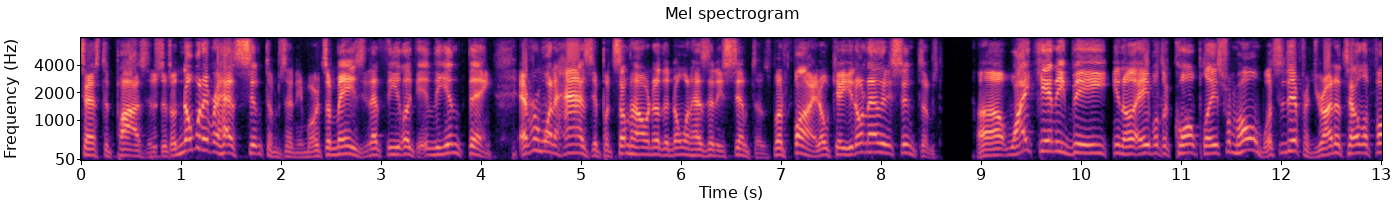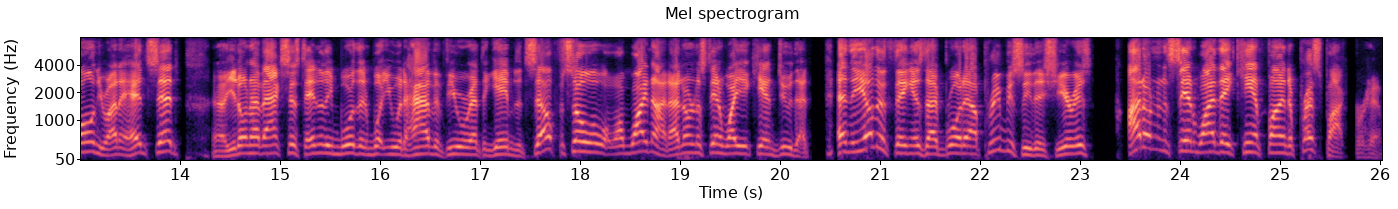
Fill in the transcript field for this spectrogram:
tested positive. So, no one ever has symptoms anymore. It's amazing. That's the like the end thing. Everyone has it, but somehow or another, no one has any symptoms. But fine. Okay. You don't have any symptoms. Uh, why can't he be, you know, able to call plays from home? What's the difference? You're on a telephone, you're on a headset, uh, you don't have access to anything more than what you would have if you were at the game itself. So uh, why not? I don't understand why you can't do that. And the other thing is I brought out previously this year is I don't understand why they can't find a press box for him.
